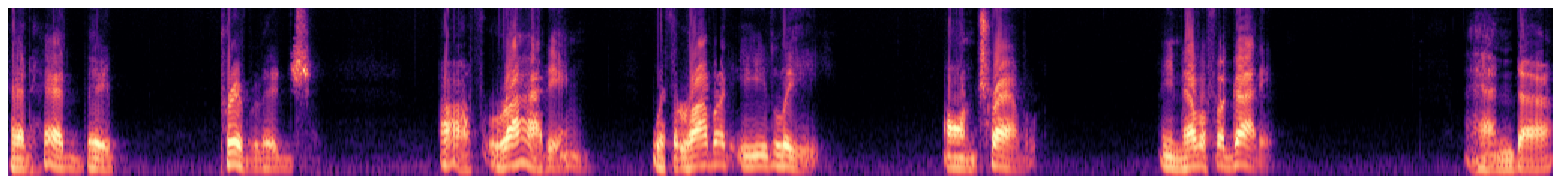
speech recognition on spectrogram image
had had the privilege of riding with Robert E. Lee on travel. He never forgot it. And uh,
